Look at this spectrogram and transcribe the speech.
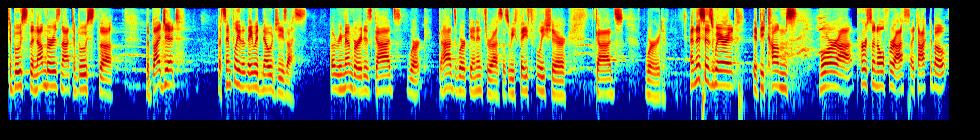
to boost the numbers, not to boost the, the budget, but simply that they would know Jesus. But remember, it is God's work, God's work in and through us as we faithfully share God's word. And this is where it, it becomes more uh, personal for us. I talked about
